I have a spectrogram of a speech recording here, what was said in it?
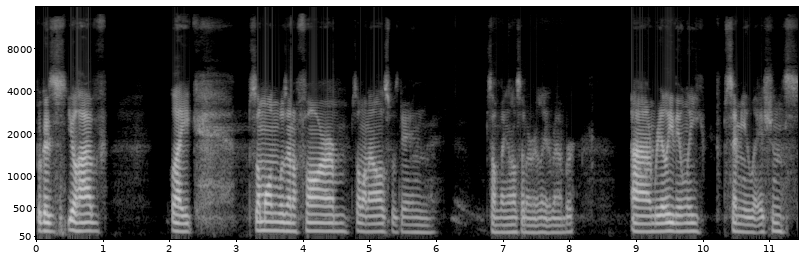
because you'll have like someone was in a farm, someone else was doing something else I don't really remember, and really the only simulations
